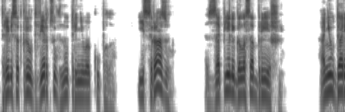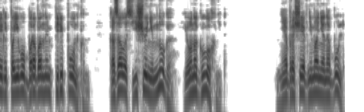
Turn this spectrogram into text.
Тревис открыл дверцу внутреннего купола. И сразу запели голоса бреши. Они ударили по его барабанным перепонкам. Казалось, еще немного, и он оглохнет. Не обращая внимания на боль,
